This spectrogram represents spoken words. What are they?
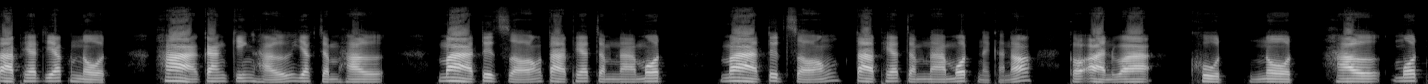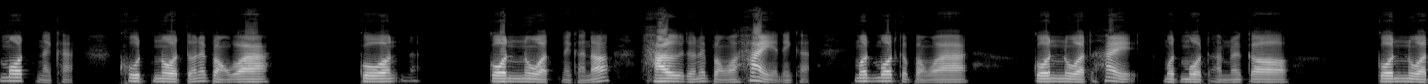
ตาแพทย์ยักษ์โหนดห้ากางกิ้งเหอยักษ์จำเหอมาตืดสองตาแพทย์จำนามด มาตืดสองตาแพทย์จำนามดนะคะเนาะก็อ่านว่าขูดโหนดเฮามดมดนะคะ ขูดหนวดตัวนี้แปลว่าโกนโกนหนวดนะครับเนาะเฮาตัวนี้แปลว่าให้นะครับมดหมดก็แปลว่าโกนหนวดให้หมดหมดอันนั้นก็โกนหนวด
